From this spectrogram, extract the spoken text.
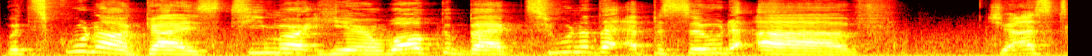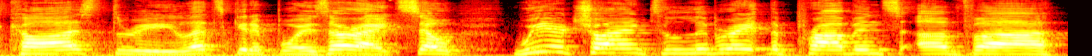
What's going on guys, TmarTn here, welcome back to another episode of Just Cause 3. Let's get it boys. Alright, so we are trying to liberate the province of uh,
